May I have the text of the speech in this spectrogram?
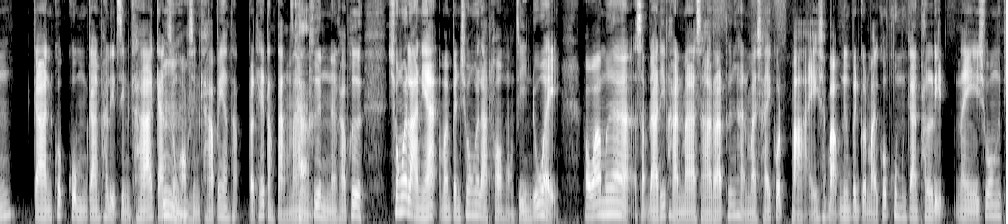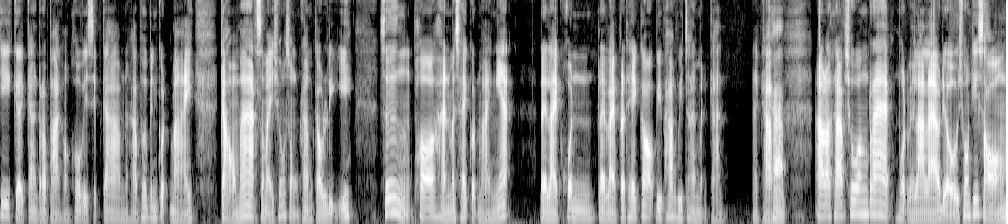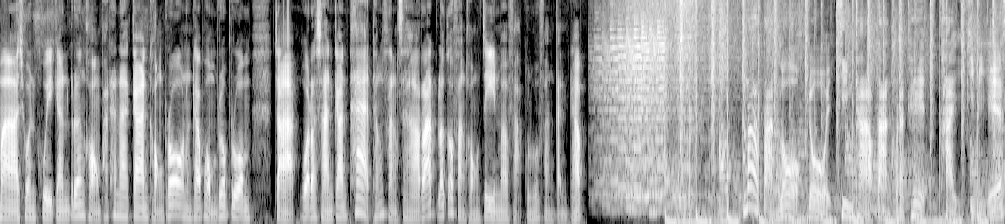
การควบคุมการผลิตสินค้า การส่งอืมออกสินค้าไปยังประเทศต่างๆ มากครับขึ้นนะครับคือช่วงเวลาเนี้ยมันเป็นช่วงเวลาทองของจีนด้วย เพราะว่าเมื่อสัปดาห์ที่ผ่านมาสหรัฐเพิ่งหันมาใช้กฎหมาย ฉบับหนึ่งเป็นกฎหมายควบคุมการผลิตในช่วงที่เกิดการระบาดของโควิด -19 นะครับเพื่อเป็นกฎหมายเก่ามากสมัยช่วงสงครามเกาหลี ซึ่งพอหันมาใช้กฎหมายเนี้ยหลาย ๆ คนหลาย ๆ ประเทศก็วิพากษ์วิจารณ์เหมือนกันนะครับครับ เอาละครับ ช่วงแรกหมดเวลาแล้วเดี๋ยวช่วงที่ 2 มาชวนคุยกันเรื่องของพัฒนาการของโรคนะครับ ผมรวบรวมจากวารสารการแพทย์ทั้งฝั่งสหรัฐ แล้วก็ฝั่งของจีนมาฝากคุณผู้ฟังกันครับ หน้าต่างโลกโดยทีมข่าวต่างประเทศไทย PBS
